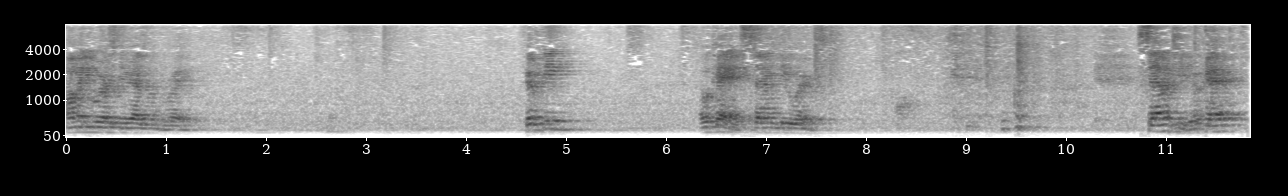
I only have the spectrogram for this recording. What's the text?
how many words do you guys want to write? 50? Okay, 70 words. 70, okay?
